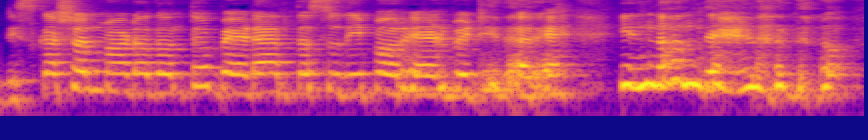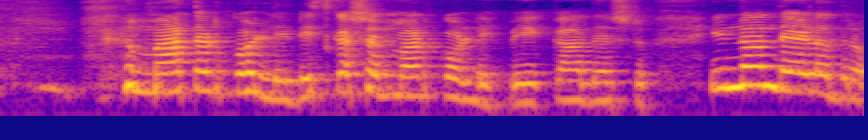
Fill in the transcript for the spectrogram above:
ಡಿಸ್ಕಷನ್ ಮಾಡೋದಂತೂ ಬೇಡ ಅಂತ ಸುದೀಪ್ ಅವ್ರು ಹೇಳ್ಬಿಟ್ಟಿದ್ದಾರೆ. ಇನ್ನೊಂದು ಹೇಳೋದು. ಮಾತಾಡ್ಕೊಳ್ಳಿ ಡಿಸ್ಕಷನ್ ಮಾಡ್ಕೊಳ್ಳಿ, ಬೇಕಾದಷ್ಟು. ಇನ್ನೊಂದು ಹೇಳಿದ್ರು,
